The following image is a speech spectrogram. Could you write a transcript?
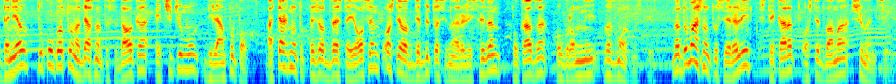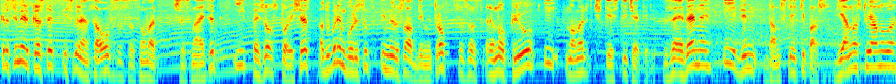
Даниел, тук когото на дясната седалка е чичо му Дилян Попов. А тяхното Peugeot 208 още в дебюта си на Рали Сливен показа огромни възможности. На домашното си рали ще карат още двама шуменци. Красимир Кръстев и Свилен Салов са с номер 16 и Peugeot 106, а Добрин Борисов и Мирослав Димитров са с Рено Клио и номер 44. Заявен е и един дамски екипаж. Диана Стоянова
